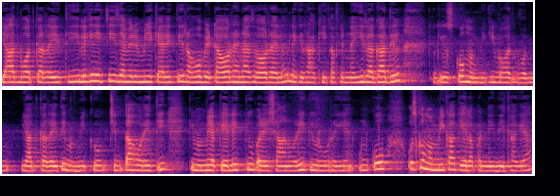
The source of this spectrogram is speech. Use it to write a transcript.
याद बहुत कर रही थी। लेकिन एक चीज़ है, मेरी मम्मी ये कह रही थी, रहो बेटा, और रहना, और रह लो। लेकिन राखी का फिर नहीं लगा दिल। क्योंकि उसको मम्मी की बहुत, वो याद कर रही थी, मम्मी को चिंता हो रही थी कि मम्मी अकेले क्यों परेशान हो रही, क्यों रो रही है। उनको, उसको मम्मी का अकेलापन नहीं देखा गया।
